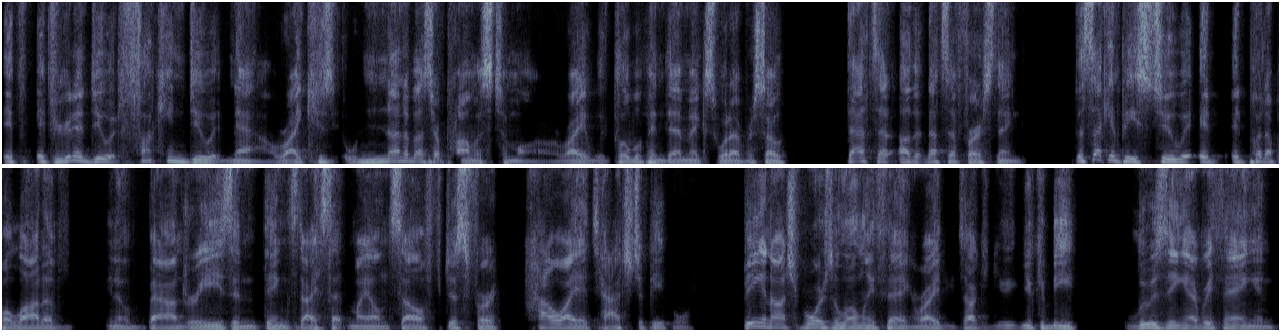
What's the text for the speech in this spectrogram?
if if you're going to do it, fucking do it now, right? Because none of us are promised tomorrow, right? With global pandemics, whatever. So that's that other. That's the first thing. The second piece too, it it put up a lot of you know boundaries and things that I set my own self just for how I attach to people. Being an entrepreneur is a lonely thing, right? You talk, you you could be losing everything and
